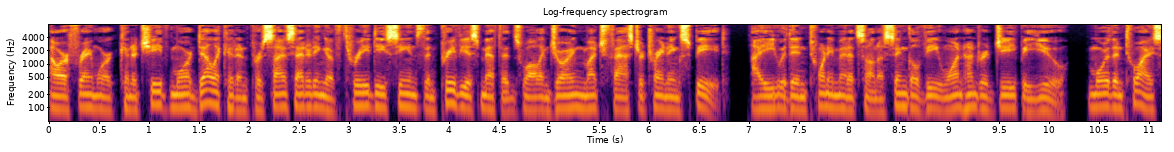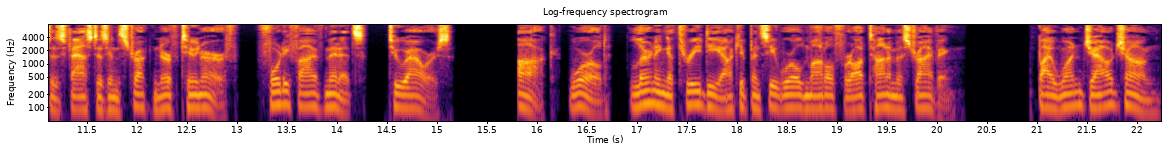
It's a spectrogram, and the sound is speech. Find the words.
Our framework can achieve more delicate and precise editing of 3D scenes than previous methods while enjoying much faster training speed, i.e. within 20 minutes on a single V100 GPU, more than twice as fast as Instruct-NeRF2NeRF, 45 minutes, 2 hours. AUK World, Learning a 3D Occupancy World Model for Autonomous Driving. By Wen Zhao Zhang,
